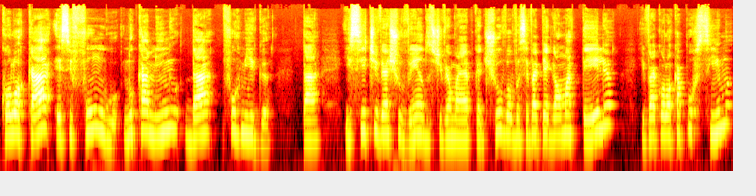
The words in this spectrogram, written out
colocar esse fungo no caminho da formiga, tá? E se tiver chovendo, se tiver uma época de chuva, você vai pegar uma telha e vai colocar por cima,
